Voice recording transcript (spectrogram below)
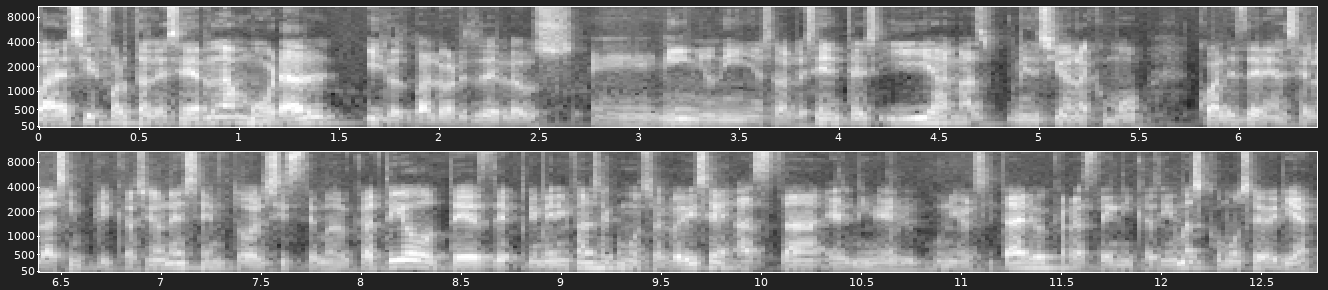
va a decir fortalecer la moral y los valores de los eh, niños, niñas, adolescentes y además menciona como cuáles deberían ser las implicaciones en todo el sistema educativo, desde primera infancia, como se lo dice, hasta el nivel universitario, carreras técnicas y demás, cómo se debería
